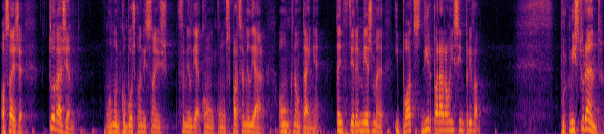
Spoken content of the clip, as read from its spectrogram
Ou seja, toda a gente, um aluno com boas condições familiar, com, com suporte familiar ou um que não tenha, tem de ter a mesma hipótese de ir parar ao ensino privado. Porque misturando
